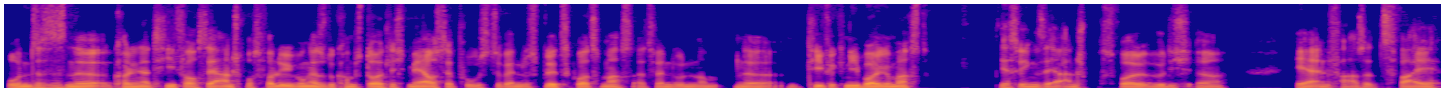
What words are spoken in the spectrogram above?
Und es ist eine koordinativ auch sehr anspruchsvolle Übung. Also du kommst deutlich mehr aus der Puste, wenn du Split Squats machst, als wenn du eine, eine tiefe Kniebeuge machst. Deswegen sehr anspruchsvoll würde ich äh, eher in Phase 2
